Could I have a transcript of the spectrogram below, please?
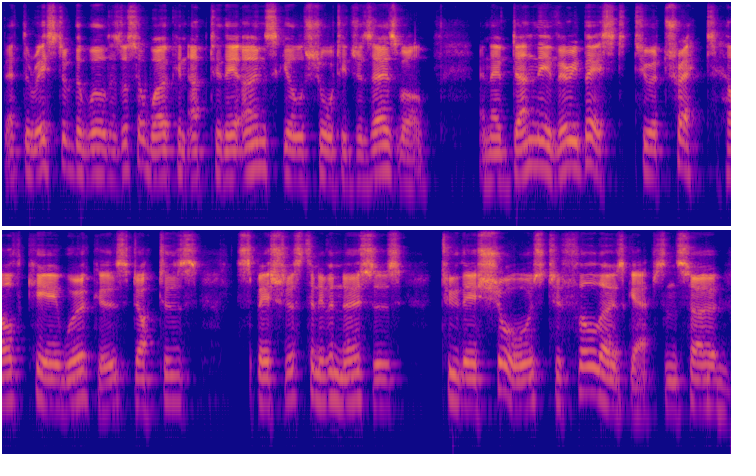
that the rest of the world has also woken up to their own skill shortages as well. And they've done their very best to attract healthcare workers, doctors, specialists, and even nurses to their shores to fill those gaps. And so mm.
